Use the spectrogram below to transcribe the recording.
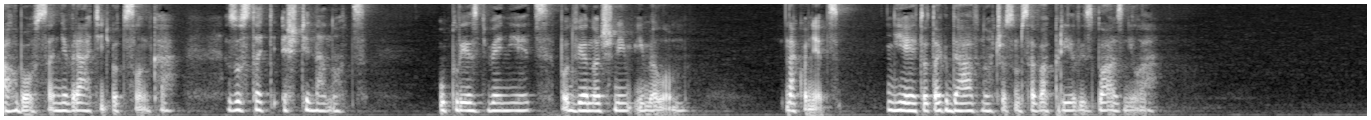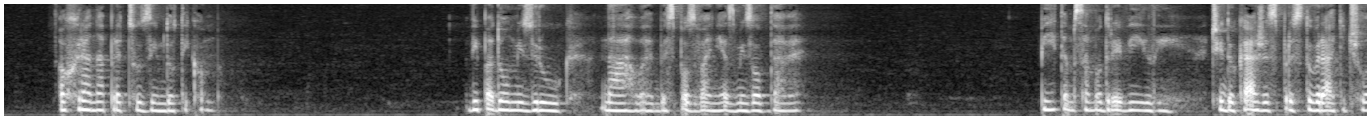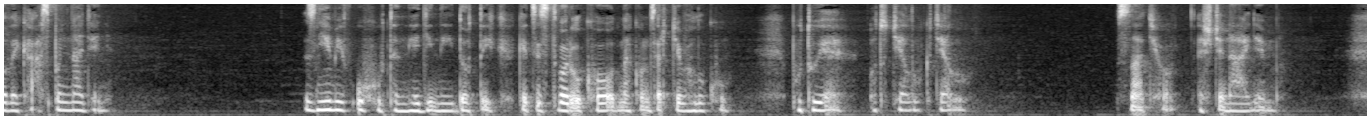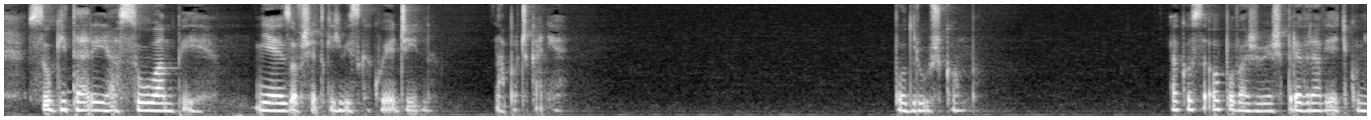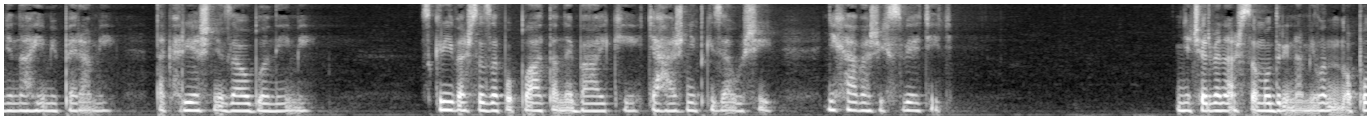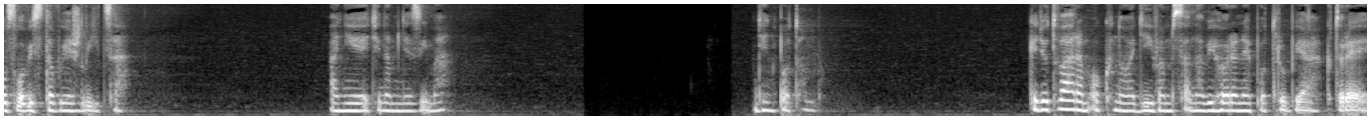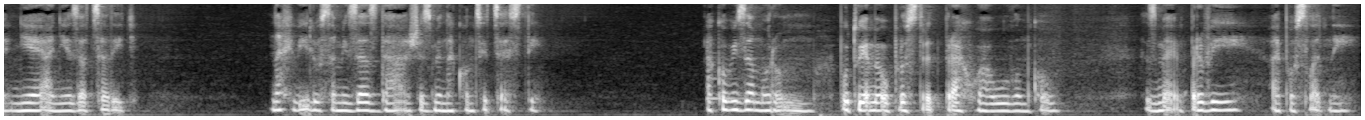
Alebo sa nevrátiť od slnka, zostať ešte na noc, upliesť veniec pod vianočným e-mailom. Nakoniec, nie je to tak dávno, čo som sa v apríli zbláznila. Ochrana pred cudzím dotykom. Vypadol mi z rúk náhle, bez pozvania zmizol v dave. Pýtam sa modrej víly, či dokáže z prstu vrátiť človeka aspoň na deň. Znie mi v uchu ten jediný dotyk, keď si stvoril kód na koncerte v hluku. Putuje od telu k telu. Snaď ho ešte nájdem. Sú gitary a sú lampy. Nie zo všetkých vyskakuje džin. Na počkanie. Pod rúškom. Ako sa opovažuješ prevravieť ku mne nahými perami, tak hriešne zaoblenými. Skrývaš sa za poplátané bájky, ťaháš nitky za uši, nechávaš ich svietiť. Nečervenáš sa modrinami, len opozlo vystavuješ líca. A nie je ti na mne zima? Deň potom. Keď otváram okno a dívam sa na vyhorené potrubia, ktoré nie a nie zaceliť, na chvíľu sa mi zazdá, že sme na konci cesty. Ako by za morom putujeme uprostred prachu a úlomkov. Sme prví aj poslední.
